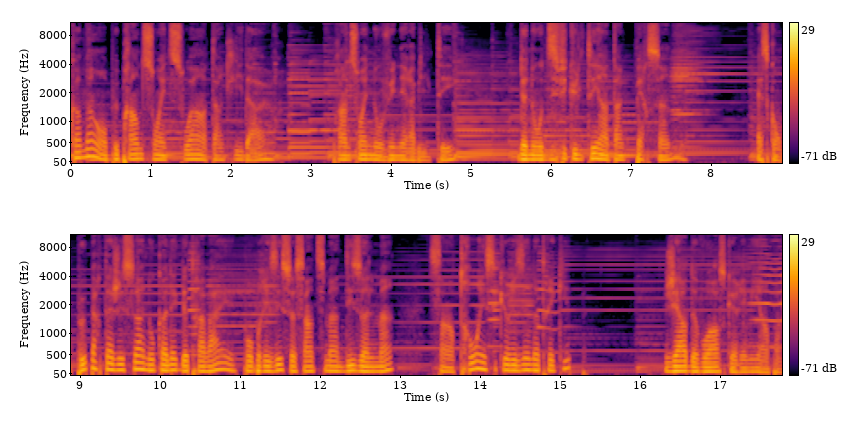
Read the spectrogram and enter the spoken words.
Comment on peut prendre soin de soi en tant que leader, prendre soin de nos vulnérabilités, de nos difficultés en tant que personne? Est-ce qu'on peut partager ça à nos collègues de travail pour briser ce sentiment d'isolement sans trop insécuriser notre équipe? J'ai hâte de voir ce que Rémi en pense.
